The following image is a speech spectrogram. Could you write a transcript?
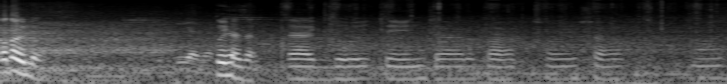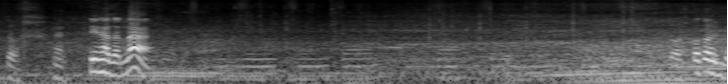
কত হইল? দুই হাজার। এক, দুই, তিন, চার, পাঁচ, ছয়, সাত দশ। হ্যাঁ তিন হাজার না? দশ, কত হইল?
